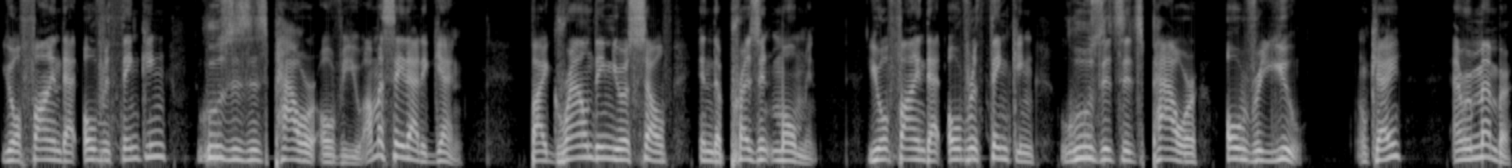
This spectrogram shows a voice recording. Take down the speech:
you'll find that overthinking loses its power over you. I'm going to say that again by grounding yourself in the present moment, you'll find that overthinking loses its power over you. Okay? And remember,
